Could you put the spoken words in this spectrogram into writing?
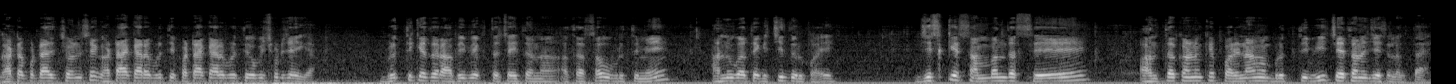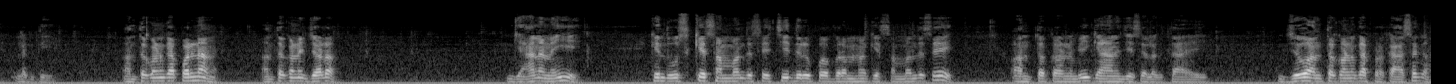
घटापटा छोड़ने से घटाकार वृत्ति, पटाकार वृत्ति वो भी छूट जाएगा। वृत्ति के द्वारा अभिव्यक्त चैतन्य अथवा सब वृत्ति में अनुगत एक चिद रूप है, जिसके संबंध से अंतकरण के परिणाम वृत्ति भी चेतन जैसे लगता है, लगती है। अंतकरण का परिणाम अंतकरण जड़। ज्ञान नहीं है, किंतु उसके संबंध से चिद रूप ब्रह्म के संबंध से अंतकरण भी ज्ञान जैसे लगता है। जो अंतकरण का प्रकाशक,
